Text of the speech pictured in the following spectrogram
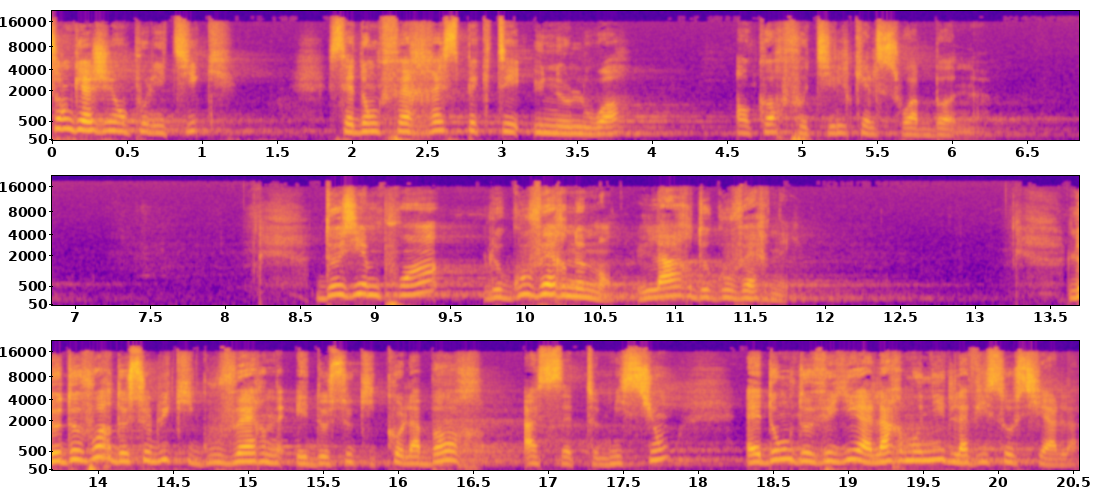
S'engager en politique, c'est donc faire respecter une loi, encore faut-il qu'elle soit bonne. Deuxième point, le gouvernement, l'art de gouverner. Le devoir de celui qui gouverne et de ceux qui collaborent à cette mission est donc de veiller à l'harmonie de la vie sociale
